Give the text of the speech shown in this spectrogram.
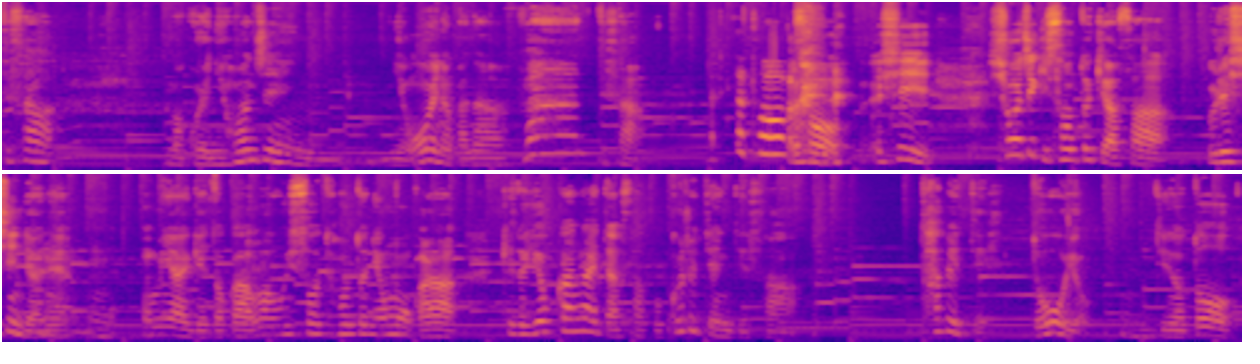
てさまあこれ日本人に多いのかな。わーってさありがとう。そうし正直その時はさ嬉しいんだよね、ね、お土産とかわ美味しそうって本当に思うからけどよく考えたらさこうグルテンでさ食べてどうよ？うんっていうのと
